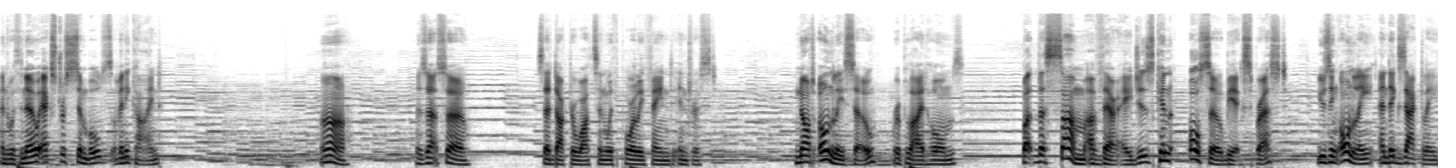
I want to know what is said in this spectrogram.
and with no extra symbols of any kind. Ah, is that so? said Dr. Watson with poorly feigned interest. Not only so, replied Holmes, but the sum of their ages can also be expressed using only and exactly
